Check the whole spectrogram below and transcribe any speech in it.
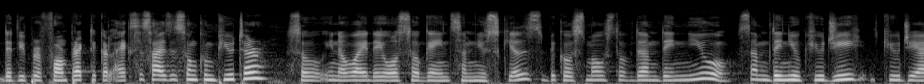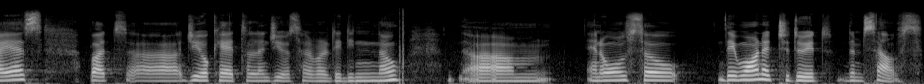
that we perform practical exercises on computer. So in a way they also gained some new skills because most of them they knew, some they knew QG, QGIS, but uh, GeoKettle and GeoServer they didn't know um, and also they wanted to do it themselves.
